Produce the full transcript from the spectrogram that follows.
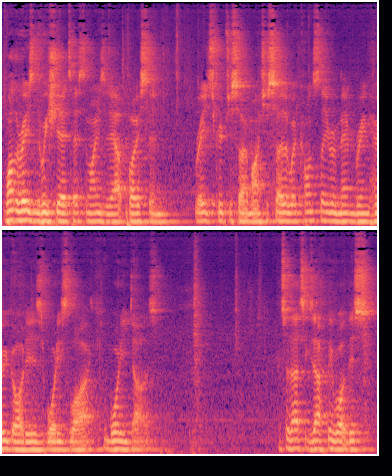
one of the reasons we share testimonies at Outpost and read scripture so much is so that we're constantly remembering who God is, what He's like, what He does. And so that's exactly what this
